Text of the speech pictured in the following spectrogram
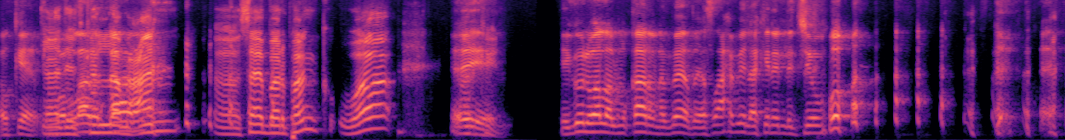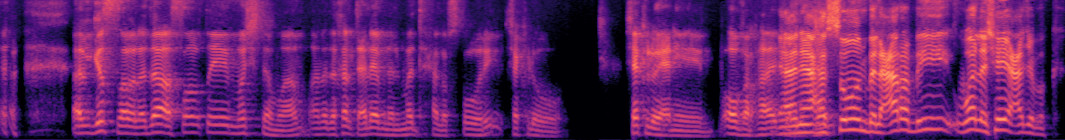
أوكي هذا والله يتكلم عن آه سايبر بانك إيه. واركين يقول والله المقارنة بيض يا صاحبي لكن اللي تشوفه القصة والأداء الصوتي مش تمام. أنا دخلت عليه من المدح الأسطوري. شكله شكله يعني over hype يعني حسون بالعربي ولا شيء عجبك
